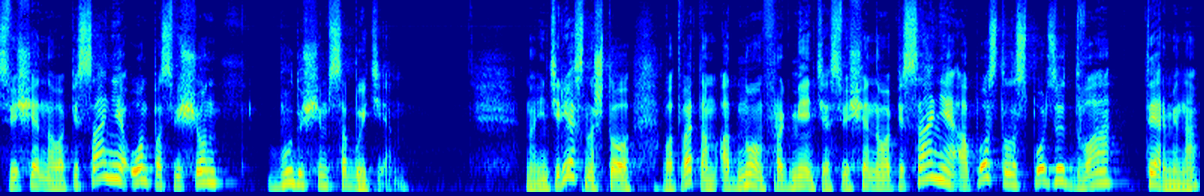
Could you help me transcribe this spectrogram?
священного писания, он посвящен будущим событиям. Но интересно, что вот в этом одном фрагменте священного писания апостол использует два термина,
